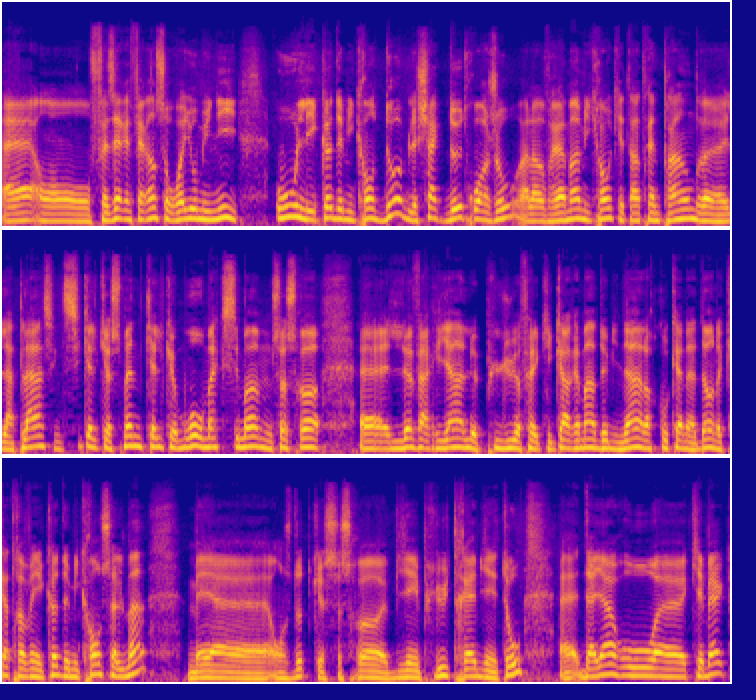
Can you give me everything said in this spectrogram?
Euh, on faisait référence au Royaume-Uni où les cas de Micron doublent chaque deux, trois jours. Alors, vraiment, Micron qui est en train de prendre euh, la place. D'ici quelques semaines, quelques mois au maximum, ce sera euh, le variant le plus, enfin, qui est carrément dominant, alors qu'au Canada, on a 80 cas de Micron seulement. Mais euh, on se doute que ce sera bien plus très bientôt. Euh, D'ailleurs, au euh, Québec,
